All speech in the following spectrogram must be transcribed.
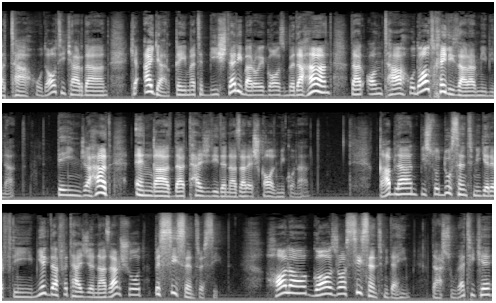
و تعهداتی کردند که اگر قیمت بیشتری برای گاز بدهند در آن تعهدات خیلی ضرر می بینند به این جهت انقدر در تجدید نظر اشکال می کنند قبلا 22 سنت می گرفتیم یک دفعه تجدید نظر شد به 30 سنت رسید. حالا گاز را 30 سنت می دهیم در صورتی که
